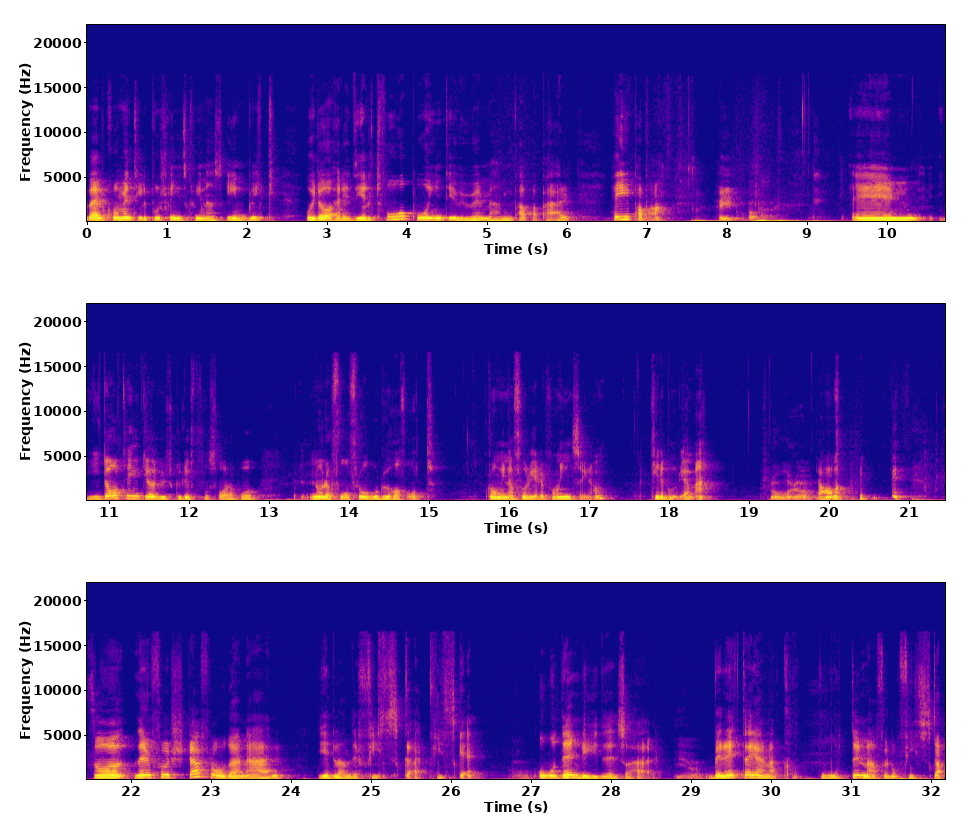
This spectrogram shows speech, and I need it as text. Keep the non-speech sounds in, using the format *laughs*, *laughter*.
Välkommen till Porslinskvinnans inblick. Och idag är det del två på intervjun med min pappa Per. Hej pappa! Hej pappa Per! Ehm, idag tänkte jag att du skulle få svara på några få frågor du har fått från mina följare från Instagram. Till att börja med. Frågor då? Ja. *laughs* Så den första frågan är gällande fiska, fiske. Och den lyder så här. Ja. Berätta gärna kvoterna för att fiska.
